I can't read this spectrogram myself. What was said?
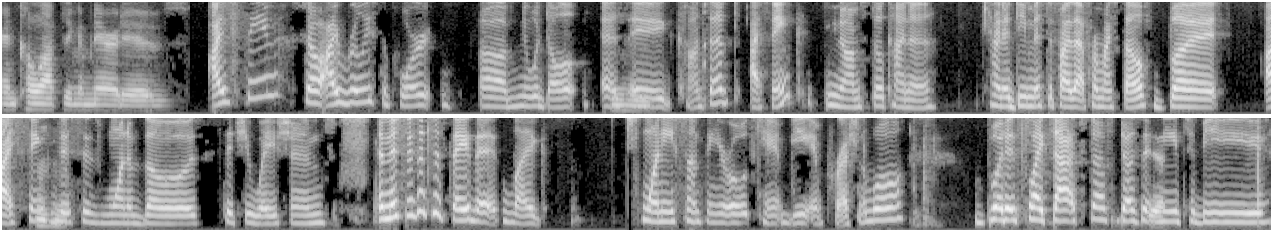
and co-opting of narratives. I've seen. So I really support um, new adult as Mhm. a concept. I think you know I'm still kind of trying to demystify that for myself, but I think Mhm. this is one of those situations. And this isn't to say that like twenty something year olds can't be impressionable, but it's like that stuff doesn't Yeah. need to be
